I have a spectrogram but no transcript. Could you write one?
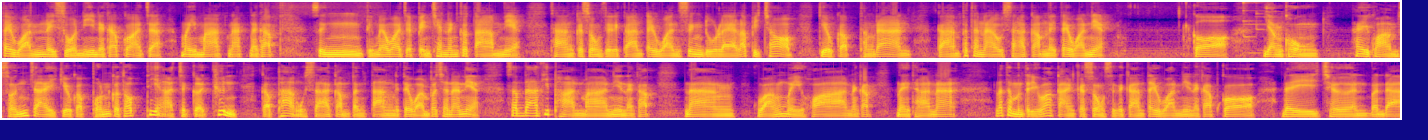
ไต้หวันในส่วนนี้นะครับก็อาจจะไม่มากนักนะครับ ซึ่งถึงแม้ว่าจะเป็นเช่นนั้นก็ตามเนี่ยทางกระทรวงเศรษฐการไต้หวัน ซึ่งดูแลรับผิดชอบเกี่ยวกับทางด้านการพัฒนาอุตสาหกรรมในไต้หวันเนี่ยก็ยังคงให้ความสนใจเกี่ยวกับผลกระทบที่อาจจะเกิดขึ้นกับภาคอุตสาหกรรมต่างๆ ในไต้หวันเพราะฉะนั้นเนี่ยสัปดาห์ที่ผ่านมาเนี่ยนะครับนางหวังเหมยฮวานะครับในฐานะรัฐมนตรีว่าการกระทรวงเศรษฐการไต้หวันนี่นะครับก็ได้เชิญบรรดา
